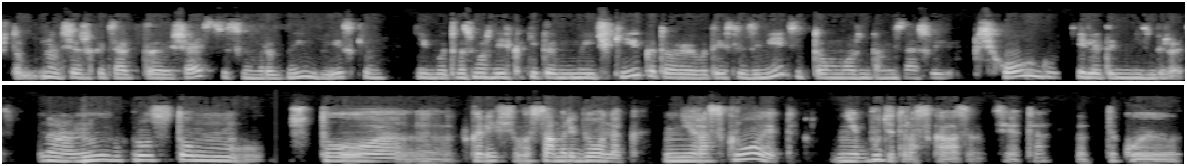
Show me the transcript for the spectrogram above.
Чтобы, ну, все же хотят э, счастья своим родным, близким. И вот, возможно, есть какие-то маячки, которые вот если заметить, то можно там, не знаю, своему психологу, или это не избежать? А, ну, вопрос в том, что, э, скорее всего, сам ребенок не раскроет, не будет рассказывать это. такой э,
